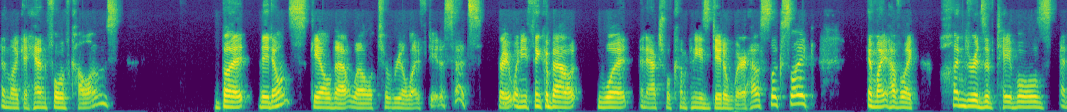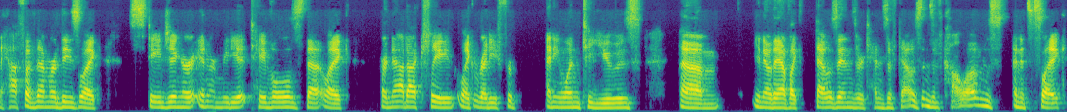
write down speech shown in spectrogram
and like a handful of columns but they don't scale that well to real life data sets, right? When you think about what an actual company's data warehouse looks like, it might have like hundreds of tables, and half of them are these like staging or intermediate tables that like are not actually like ready for anyone to use. Um, you know, they have like thousands or tens of thousands of columns, and it's like,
